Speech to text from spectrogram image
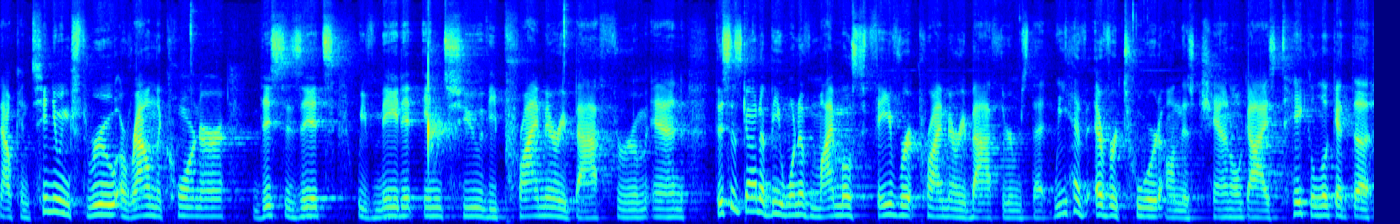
Now continuing through around the corner, this is it. We've made it into the primary bathroom and this has got to be one of my most favorite primary bathrooms that we have ever toured on this channel, guys. Take a look at the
